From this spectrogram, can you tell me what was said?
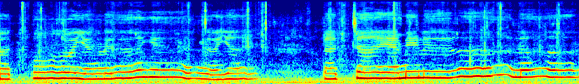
ตัดบัวยังเหลือเยื่อใยตัด ใจไม่เหลือเลย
